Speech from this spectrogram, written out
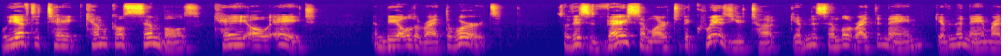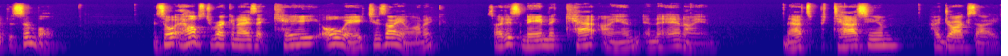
We have to take chemical symbols, KOH, and be able to write the words. So this is very similar to the quiz you took. Given the symbol, write the name. Given the name, write the symbol. And so it helps to recognize that KOH is ionic. So I just name the cation and the anion. And that's potassium hydroxide.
